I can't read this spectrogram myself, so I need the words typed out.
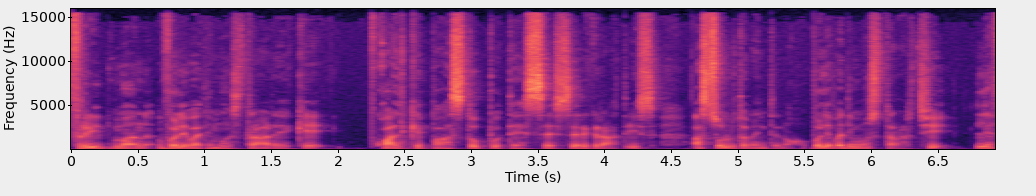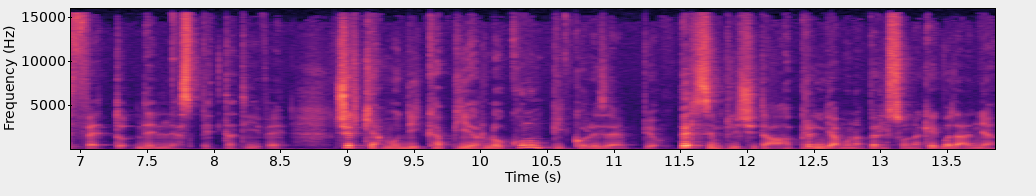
Friedman voleva dimostrare che qualche pasto potesse essere gratis? Assolutamente no, voleva dimostrarci l'effetto delle aspettative. Cerchiamo di capirlo con un piccolo esempio. Per semplicità prendiamo una persona che guadagna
